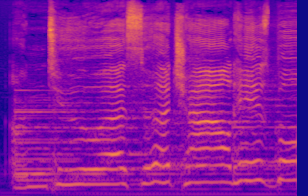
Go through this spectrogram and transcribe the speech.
Unto us a child is born.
